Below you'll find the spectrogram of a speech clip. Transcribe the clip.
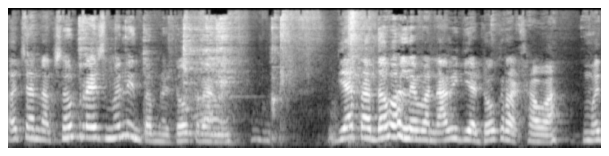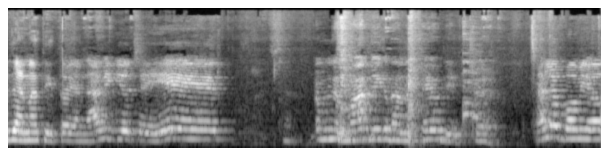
અચાનક સરપ્રાઈઝ મળી ને તમને ઢોકરાની. ગયા તા દવા લેવાને આવી ગયા ઢોકરા ખાવા. મજા નથી તો એને આવી ગયો છે. એ તમને મા દીકરાને ફેવરિટ છે. હાલો ભવ્ય.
